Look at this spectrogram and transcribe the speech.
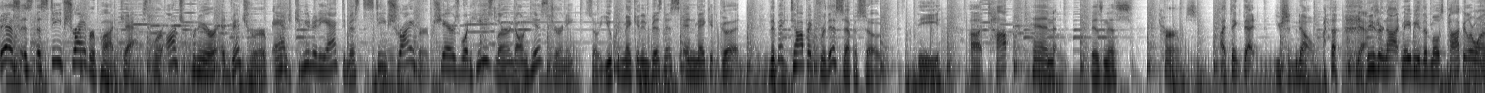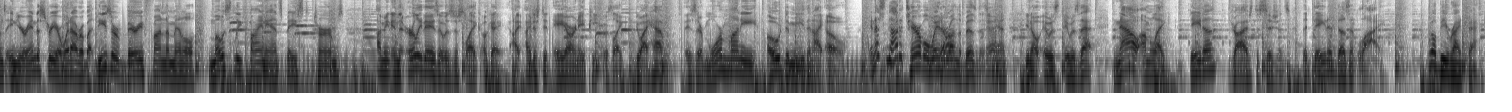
This is the Steve Shriver Podcast, where entrepreneur, adventurer, and community activist Steve Shriver shares what he's learned on his journey so you can make it in business and make it good. The big topic for this episode the uh, top 10 business terms. I think that you should know. Yeah. these are not maybe the most popular ones in your industry or whatever, but these are very fundamental, mostly finance based terms. I mean, in the early days, it was just like, okay, I, I just did AR and AP. It was like, do I have, is there more money owed to me than I owe? And that's not a terrible way to run the business, Yeah. man. You know, it was it was that. Now I'm like, data drives decisions. The data doesn't lie. We'll be right back.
